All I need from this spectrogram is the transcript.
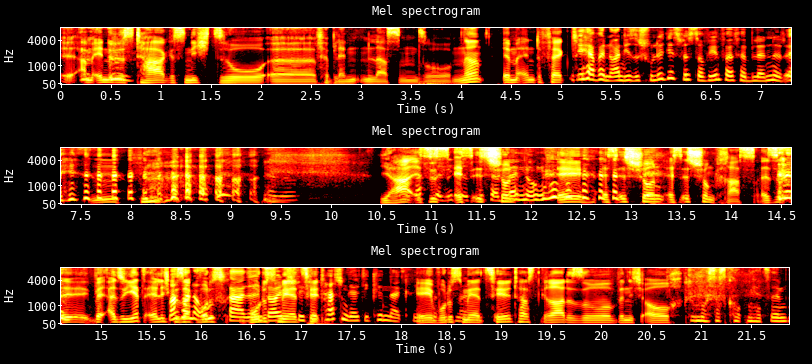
äh, am Ende des Tages nicht so äh, verblenden lassen. So, ne? Im Endeffekt. Ja, wenn du an diese Schule gehst, wirst du auf jeden Fall verblendet. Ey. Ja, es ist, es ist schon, ey, es ist schon, es ist schon krass. Also, äh, also jetzt ehrlich Mach gesagt, wo du es mir erzählt, Taschengeld die Kinder kriegen. ey, wo du es mir erzählt hast gerade so, bin ich auch Du musst das gucken jetzt. Im.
